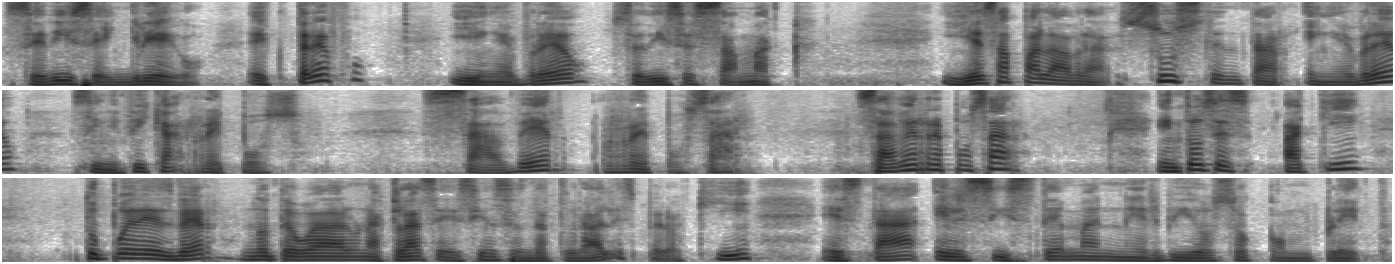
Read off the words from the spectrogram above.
se dice en griego ektrefo y en hebreo se dice samak. Y esa palabra sustentar en hebreo significa reposo saber reposar. Saber reposar. Entonces, aquí tú puedes ver, no te voy a dar una clase de ciencias naturales, pero aquí está el sistema nervioso completo,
